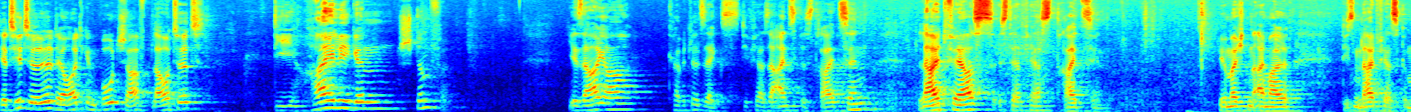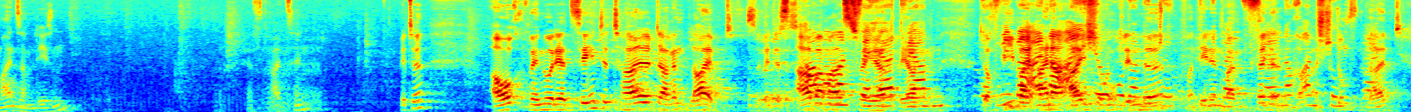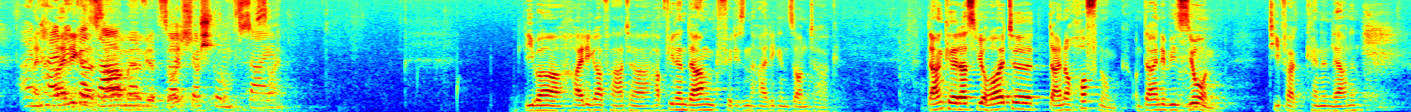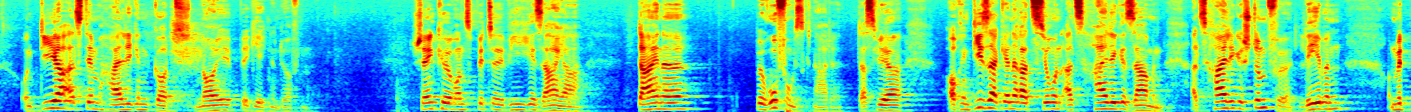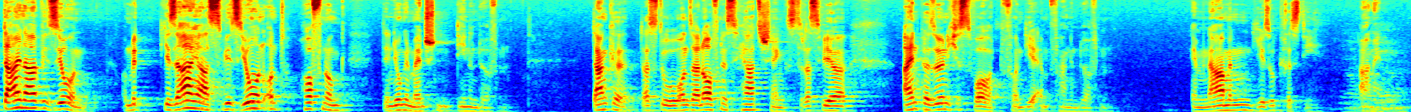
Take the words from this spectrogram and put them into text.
Der Titel der heutigen Botschaft lautet Die heiligen Stümpfe. Jesaja Kapitel 6, die Verse 1 bis 13. Leitvers ist der Vers 13. Wir möchten einmal diesen Leitvers gemeinsam lesen. Vers 13. Bitte. Auch wenn nur der zehnte Teil darin bleibt, so wird es abermals verheert werden. Doch wie bei einer Eiche und Linde, von denen beim Fällen noch ein Stumpf bleibt, ein heiliger Same wird solcher Stumpf sein. Lieber heiliger Vater, hab vielen Dank für diesen heiligen Sonntag. Danke, dass wir heute deine Hoffnung und deine Vision tiefer kennenlernen und dir als dem heiligen Gott neu begegnen dürfen. Schenke uns bitte wie Jesaja deine Berufungsgnade, dass wir auch in dieser Generation als heilige Samen, als heilige Stümpfe leben und mit deiner Vision und mit Jesajas Vision und Hoffnung den jungen Menschen dienen dürfen. Danke, dass du uns ein offenes Herz schenkst, sodass wir ein persönliches Wort von dir empfangen dürfen. Im Namen Jesu Christi. Amen.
